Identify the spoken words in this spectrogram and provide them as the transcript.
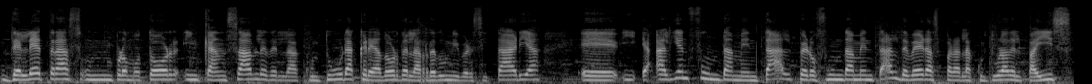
de letras, un promotor incansable de la cultura, creador de la red universitaria. Eh, y alguien fundamental, pero fundamental de veras para la cultura del país.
